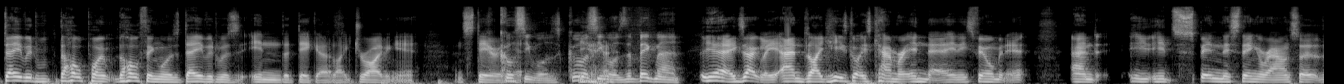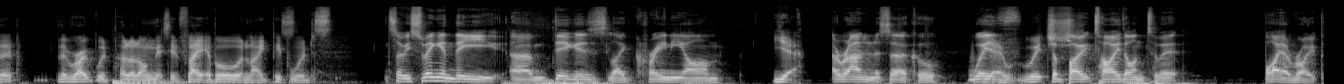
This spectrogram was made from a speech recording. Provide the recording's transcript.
David. The whole point, the whole thing was David was in the digger, like driving it and steering. Of course it. he was. Of course he was. The big man. Yeah, exactly. And like he's got his camera in there and he's filming it, and he, he'd spin this thing around so that the the rope would pull along this inflatable, and like people would. So he's swinging the um, digger's like craney arm Yeah, around in a circle with Yeah, which- the boat tied onto it by a rope.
